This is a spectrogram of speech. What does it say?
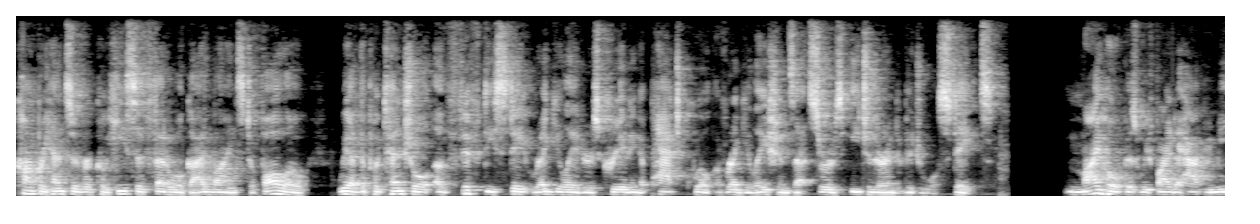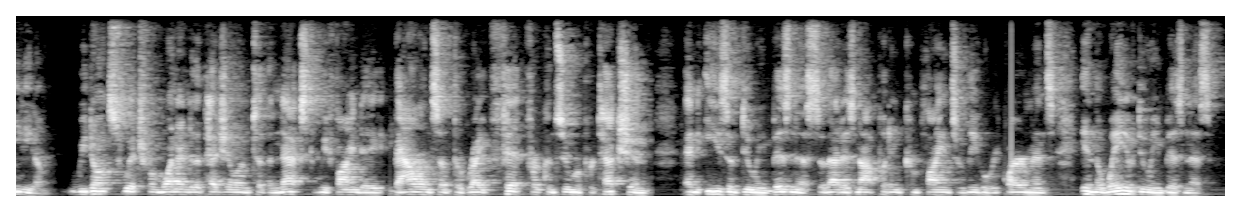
comprehensive or cohesive federal guidelines to follow, we have the potential of 50 state regulators creating a patch quilt of regulations that serves each of their individual states. My hope is we find a happy medium we don't switch from one end of the pendulum to the next. We find a balance of the right fit for consumer protection and ease of doing business. So that is not putting compliance or legal requirements in the way of doing business,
